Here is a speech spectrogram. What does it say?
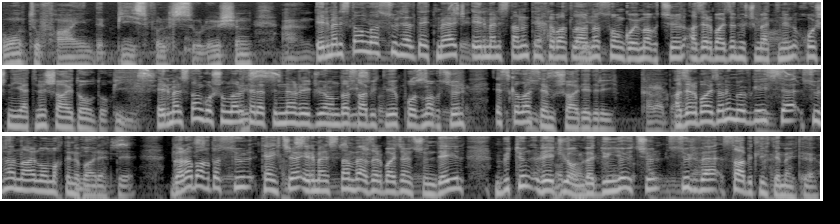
want to find a peaceful solution and Ermənistanla sülh əldə etmək, Ermənistanın təxribatlarına son qoymaq üçün Azərbaycan hökumətinin xoş niyyətinin şahidi olduq. Ermənistan qoşunları tərəfindən regionda sabitliyi pozmaq üçün eskalasiya müşahidə edirik. Azərbaycanın mövqeyi isə sülhə nail olmaqdan ibarətdir. Qarabağda sülh təkcə Ermənistan və Azərbaycan üçün deyil, bütün region və dünya üçün sülh və sabitlik deməkdir.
